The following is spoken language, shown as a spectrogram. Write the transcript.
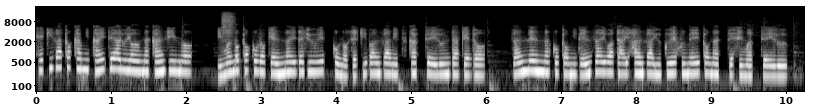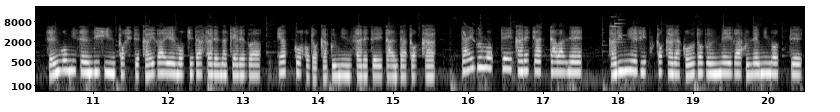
壁画とかに書いてあるような感じの。今のところ県内で11個の石板が見つかっているんだけど、残念なことに現在は大半が行方不明となってしまっている。戦後に戦利品として海外へ持ち出されなければ、100個ほど確認されていたんだとか。だいぶ持っていかれちゃったわね。仮にエジプトから高度文明が船に乗って、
